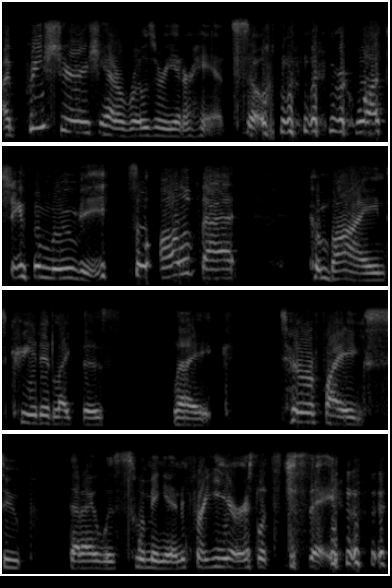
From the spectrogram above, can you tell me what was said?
I'm pretty sure she had a rosary in her hand. So when we were watching the movie, so all of that combined created like this like terrifying soup that I was swimming in for years, let's just say.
